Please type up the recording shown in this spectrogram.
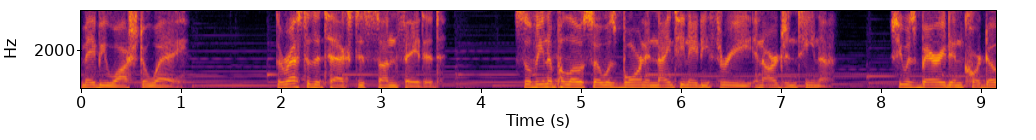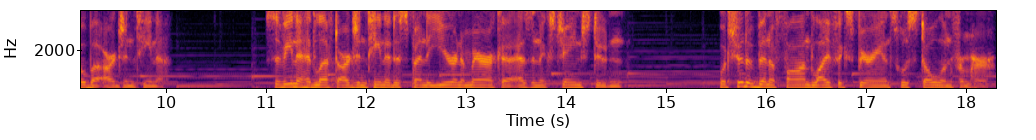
maybe washed away. The rest of the text is sun faded. Silvina Peloso was born in 1983 in Argentina. She was buried in Cordoba, Argentina. Savina had left Argentina to spend a year in America as an exchange student. What should have been a fond life experience was stolen from her.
